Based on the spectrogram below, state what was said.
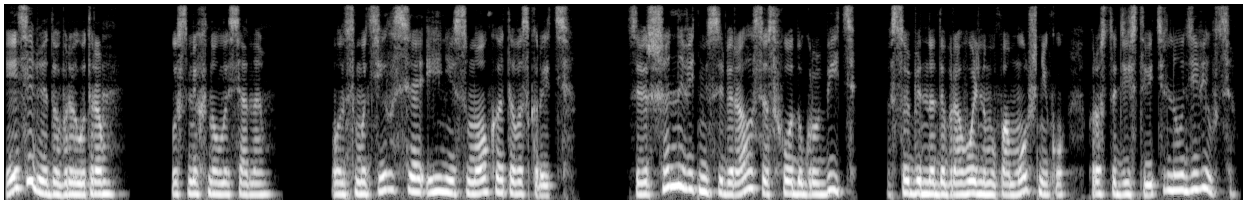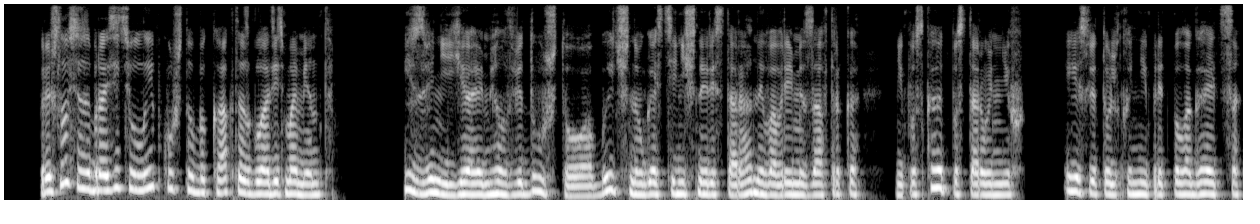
«И тебе доброе утро», — усмехнулась она. Он смутился и не смог этого скрыть. Совершенно ведь не собирался сходу грубить, особенно добровольному помощнику, просто действительно удивился. Пришлось изобразить улыбку, чтобы как-то сгладить момент. «Извини, я имел в виду, что обычно в гостиничные рестораны во время завтрака не пускают посторонних, если только не предполагается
